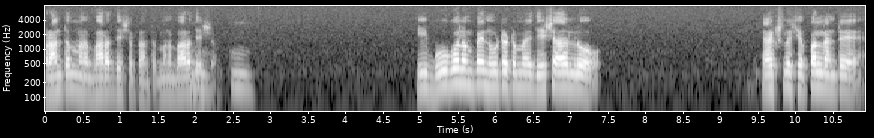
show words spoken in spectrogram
ప్రాంతం మన భారతదేశ ప్రాంతం మన భారతదేశం. ఈ భూగోళంపై నూట తొంభై దేశాల్లో యాక్చువల్గా చెప్పాలంటే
